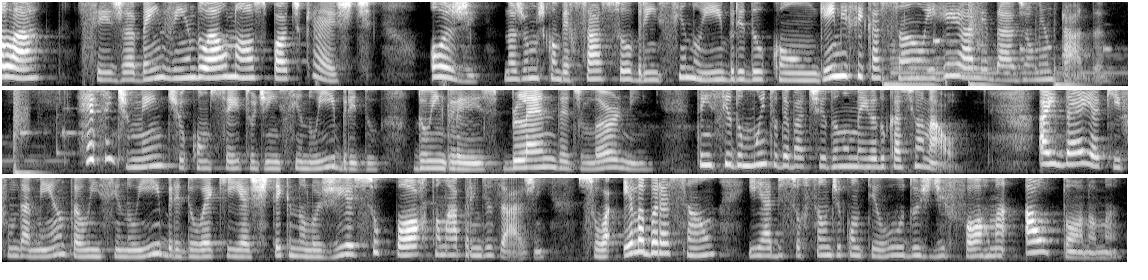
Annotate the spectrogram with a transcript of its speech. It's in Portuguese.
Olá, seja bem-vindo ao nosso podcast. Hoje nós vamos conversar sobre ensino híbrido com gamificação e realidade aumentada. Recentemente, o conceito de ensino híbrido, do inglês blended learning, tem sido muito debatido no meio educacional. A ideia que fundamenta o ensino híbrido é que as tecnologias suportam a aprendizagem, sua elaboração e absorção de conteúdos de forma autônoma.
